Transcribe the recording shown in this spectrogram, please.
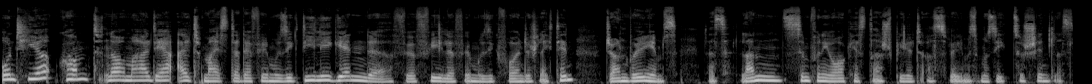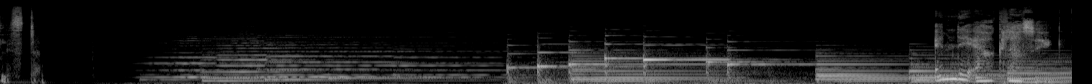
Und hier kommt nochmal der Altmeister der Filmmusik, die Legende für viele Filmmusikfreunde schlechthin, John Williams. Das London Symphony Orchestra spielt aus Williams Musik zu Schindlers Liste. MDR Klassik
